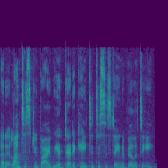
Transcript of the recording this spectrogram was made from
At Atlantis Dubai, we are dedicated to sustainability.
